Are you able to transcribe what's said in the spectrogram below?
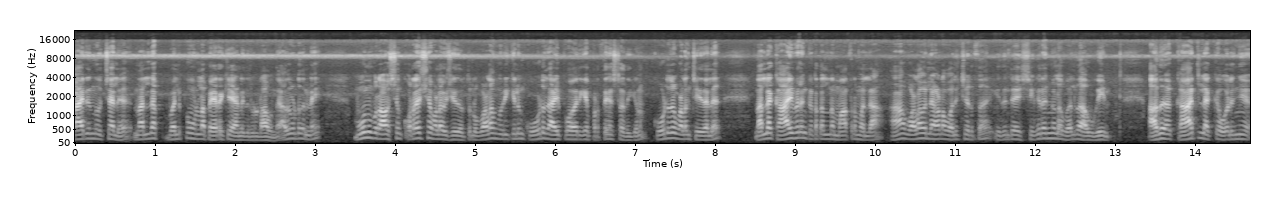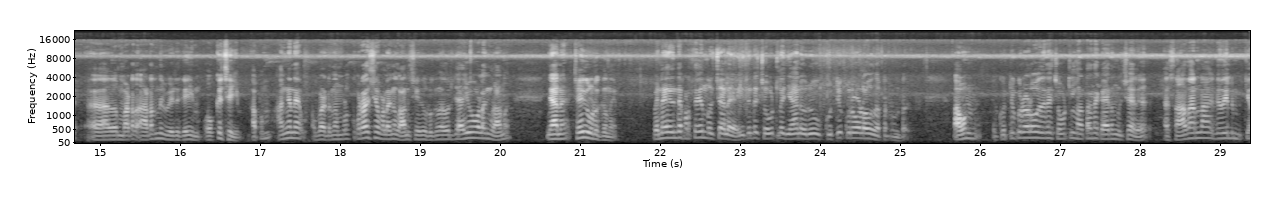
കാര്യം എന്ന് വെച്ചാൽ നല്ല വലുപ്പമുള്ള പേരയ്ക്കയാണ് ഇതിലുണ്ടാകുന്നത് അതുകൊണ്ട് തന്നെ മൂന്ന് പ്രാവശ്യം കുറേശ്ശെ വളവ് ചെയ്ത് കൊടുത്തുള്ളൂ വളം ഒരിക്കലും കൂടുതലായി പോകാതിരിക്കാൻ പ്രത്യേകം ശ്രദ്ധിക്കണം. കൂടുതൽ വളം ചെയ്താൽ നല്ല കായ്ഫലം കിട്ടത്തില്ലെന്ന് മാത്രമല്ല ആ വളമെല്ലാം അവിടെ വലിച്ചെടുത്ത് ഇതിന്റെ ശിഖരങ്ങൾ വലുതാവുകയും അത് കാറ്റിലൊക്കെ ഒലിഞ്ഞ് അത് മട അടർന്നു വീഴുകയും ഒക്കെ ചെയ്യും. അപ്പം അങ്ങനെ നമ്മൾ കുറേശ്ശെ വളങ്ങളാണ് ചെയ്തു കൊടുക്കുന്നത്. ഒരു ജൈവ വളങ്ങളാണ് ഞാൻ ചെയ്തു കൊടുക്കുന്നത്. പിന്നെ ഇതിന്റെ പ്രത്യേകത എന്ന് വെച്ചാൽ ഇതിന്റെ ചുവട്ടിൽ ഞാനൊരു കുറ്റിക്കുരുവളവ് നട്ടിട്ടുണ്ട്. അപ്പം കുറ്റിക്കുരുവളവ് ഇതിന്റെ ചുവട്ടിൽ നട്ടേണ്ട കാര്യം എന്ന് വെച്ചാൽ സാധാരണഗതിയിൽ മിക്ക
